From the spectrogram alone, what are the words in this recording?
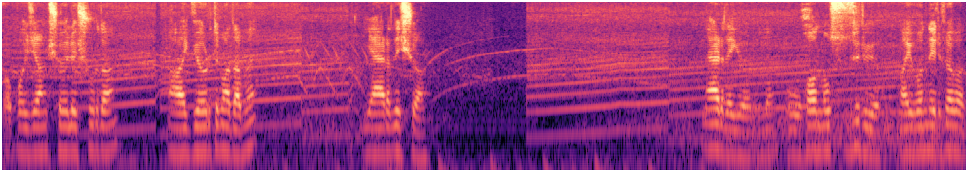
Hop hocam şöyle şuradan. Aa gördüm adamı. Yerde şu an. Nerede gördü lan? Oha nasıl sürüyor? Hayvan herife bak.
